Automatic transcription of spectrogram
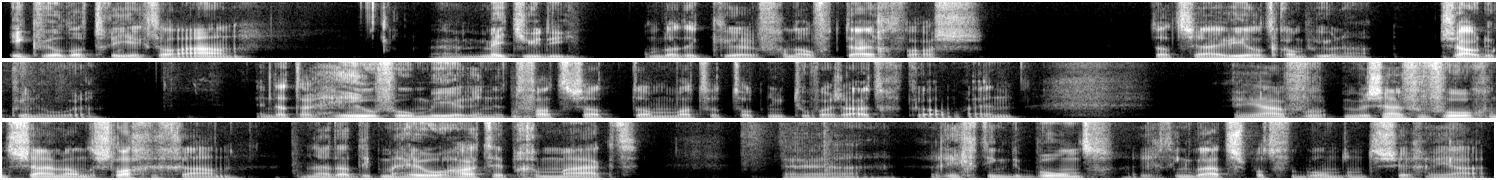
Ik wil dat traject al aan. eh, met jullie. Omdat ik ervan overtuigd was dat zij wereldkampioen zouden kunnen worden. En dat er heel veel meer in het vat zat dan wat er tot nu toe was uitgekomen. En ja, we zijn vervolgens zijn we aan de slag gegaan. Nadat ik me heel hard heb gemaakt eh, richting de bond, richting Watersportverbond, om te zeggen, ja,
